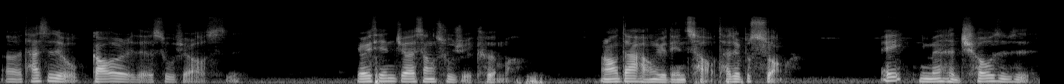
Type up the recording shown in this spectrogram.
呃，他是我高二的数学老师。有一天就在上数学课嘛，然后大家好像有点吵，他就不爽了。哎，你们很秋是不是？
